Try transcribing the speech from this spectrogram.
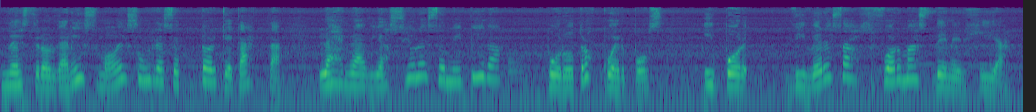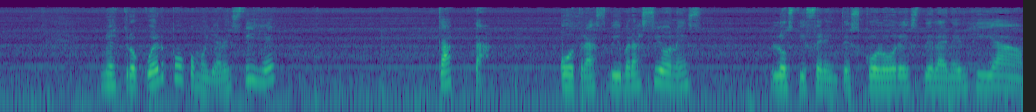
Nuestro organismo es un receptor que capta las radiaciones emitidas por otros cuerpos y por diversas formas de energía. Nuestro cuerpo, como ya les dije, capta otras vibraciones, los diferentes colores de la energía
